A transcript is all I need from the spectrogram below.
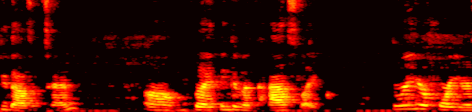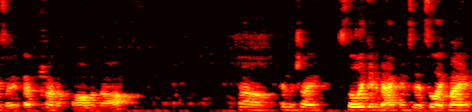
2010. Um, but I think in the past like three or four years, I, I've kind of fallen off. Um, and then tried slowly getting back into it. So like my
